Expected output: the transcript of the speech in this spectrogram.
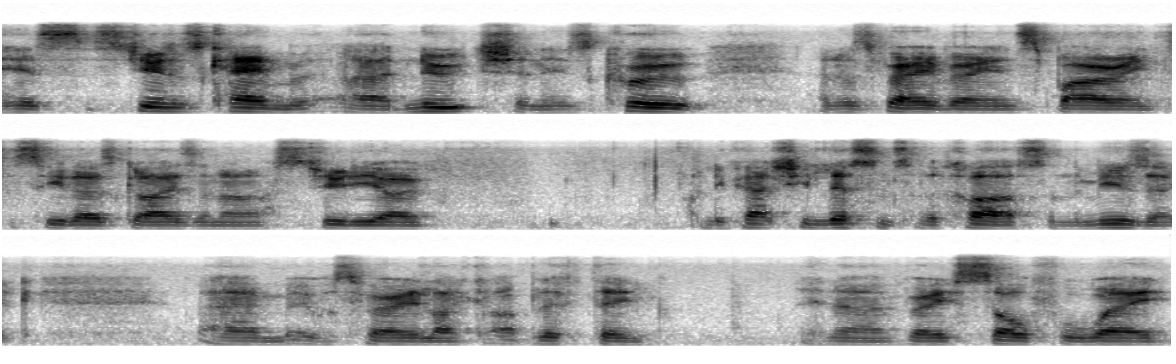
his students came, uh, Nooch and his crew, and it was very, very inspiring to see those guys in our studio. And you could actually listen to the class and the music, um, it was very like uplifting in a very soulful way.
